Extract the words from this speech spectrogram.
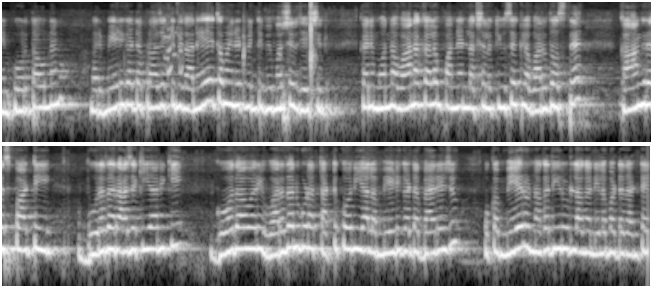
నేను కోరుతా ఉన్నాను. మరి మేడిగడ్డ ప్రాజెక్టు మీద అనేకమైనటువంటి విమర్శలు చేసిండ్రు. కానీ మొన్న వానాకాలం పన్నెండు లక్షల క్యూసెక్ల వరద వస్తే కాంగ్రెస్ పార్టీ బురద రాజకీయానికి గోదావరి వరదను కూడా తట్టుకొని ఇలా మేడిగడ్డ బ్యారేజు ఒక మేరు నగదీరుడిలాగా నిలబడ్డదంటే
